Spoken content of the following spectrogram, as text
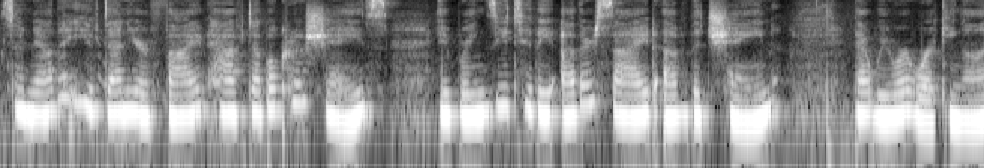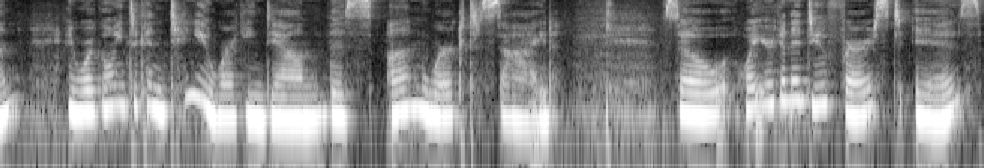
So now that you've done your five half double crochets, it brings you to the other side of the chain that we were working on. And we're going to continue working down this unworked side. So what you're going to do first is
